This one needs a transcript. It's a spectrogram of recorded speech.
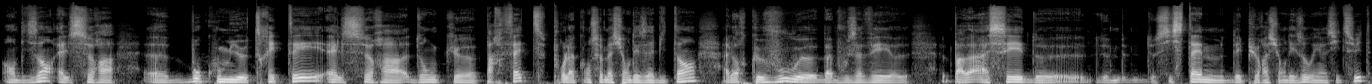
en disant elle sera euh, beaucoup mieux traitée, elle sera donc euh, parfaite pour la consommation des habitants, alors que vous, bah, vous avez pas assez de, de, de systèmes d'épuration des eaux et ainsi de suite.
